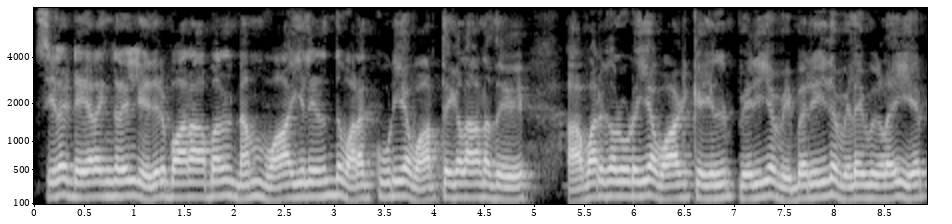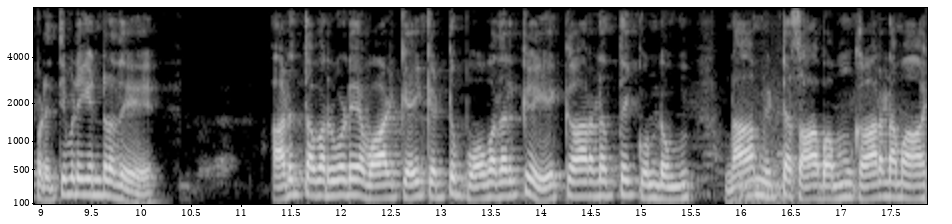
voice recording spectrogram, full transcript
சில நேரங்களில் எதிர்பாராமல் நம் வாயிலிருந்து வரக்கூடிய வார்த்தைகளானது அவர்களுடைய வாழ்க்கையில் பெரிய விபரீத விளைவுகளை ஏற்படுத்தி விடுகின்றது. அடுத்தவர்களுடைய வாழ்க்கை கெட்டு போவதற்கு எக்காரணத்தை கொண்டும் நாம் இட்ட சாபம் காரணமாக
